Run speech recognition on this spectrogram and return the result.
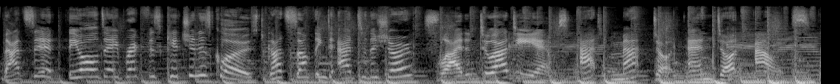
That's it. The all day breakfast kitchen is closed. Got something to add to the show? Slide into our DMs at matt.and.alex.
